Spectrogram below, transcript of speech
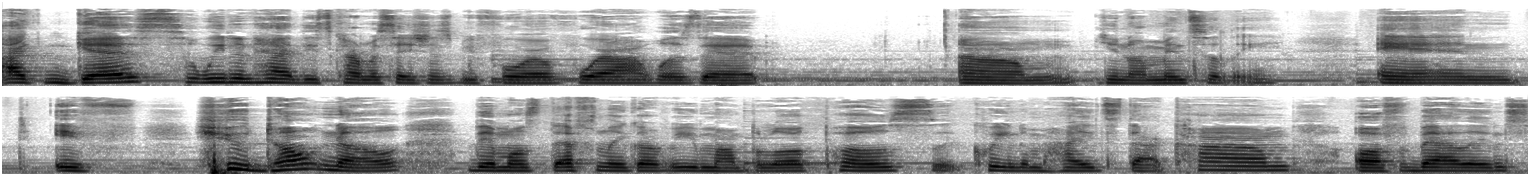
I guess we didn't have these conversations before of where I was at, um, you know, mentally. And if you don't know, then most definitely go read my blog post, queendomheights.com, off balance,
